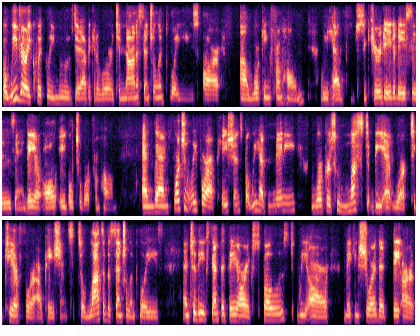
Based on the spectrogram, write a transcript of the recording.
But we very quickly moved at Advocate Aurora to non-essential employees are uh, working from home. We have secure databases, and they are all able to work from home. And then, fortunately for our patients, but we have many workers who must be at work to care for our patients. So, lots of essential employees and to the extent that they are exposed, we are making sure that they are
